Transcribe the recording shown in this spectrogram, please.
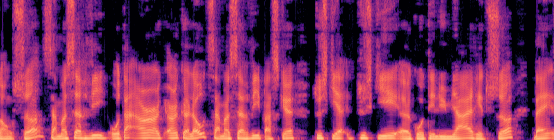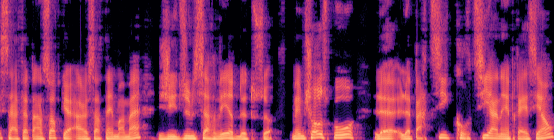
Donc ça, ça m'a servi autant un, un que l'autre, ça m'a servi parce que tout ce qui est tout ce qui est côté lumière et tout ça, ben ça a fait en sorte qu'à un certain moment, j'ai dû me servir de tout ça. Même chose pour le, le parti courtier en impression,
